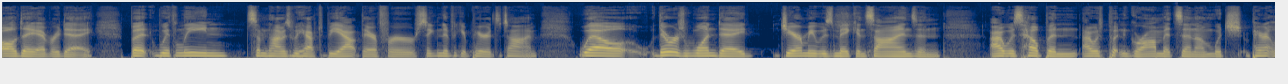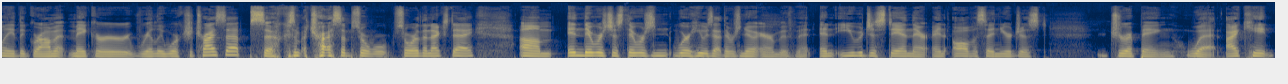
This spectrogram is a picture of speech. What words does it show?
all day every day. But with lean, sometimes we have to be out there for significant periods of time. Well, there was one day Jeremy was making signs and I was helping. I was putting grommets in them, which apparently the grommet maker really works your triceps. So because my triceps were sore the next day, um, and there was just there was where he was at there was no air movement, and you would just stand there, and all of a sudden you're just dripping wet. I can't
